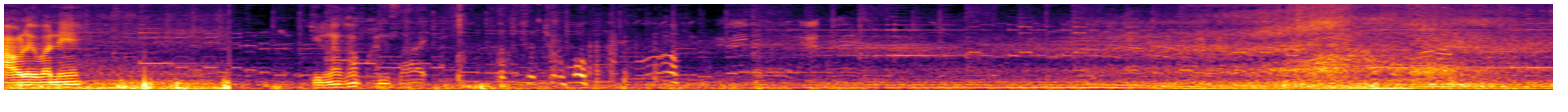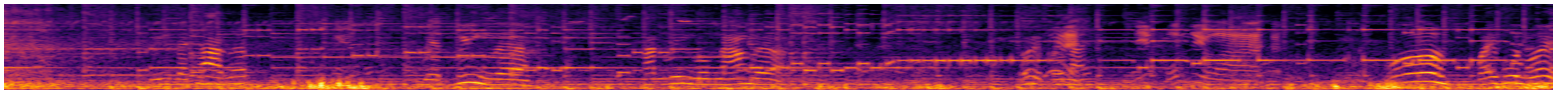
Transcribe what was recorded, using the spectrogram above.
าวๆเลยวันนี้ กินแล้วครับคันซ้ายวิ่งกระชากครับเบ็ดวิ่งเลยพันวิ่งลงน้ำเลยอะเฮ้ย ไปไหนนี่ผมดีว่าโอ้ไปพุ่นเว้ย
